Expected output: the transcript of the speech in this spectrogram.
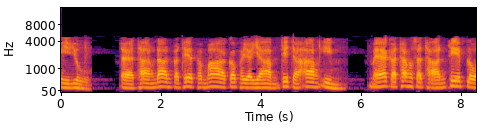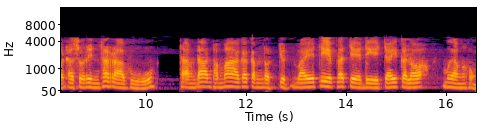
มีอยู่ แต่ทางด้านประเทศพม่าก็พยายามที่จะอ้างอิง แม้กระทั่งสถานที่โปรดอสุรินทราหู ทางด้านพม่าก็กำหนดจุดไว้ที่พระเจดีย์ใจกะเลาะเมืองหง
